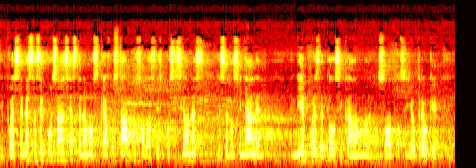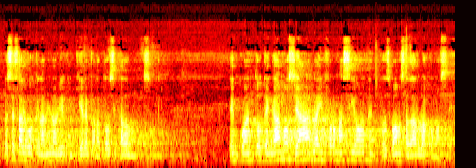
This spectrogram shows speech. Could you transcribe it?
Y pues en estas circunstancias tenemos que ajustarnos a las disposiciones que se nos señalen en bien pues de todos y cada uno de nosotros. Y yo creo que Pues es algo que la misma Virgen quiere para todos y cada uno de nosotros. En cuanto tengamos ya la información, pues vamos a darlo a conocer.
